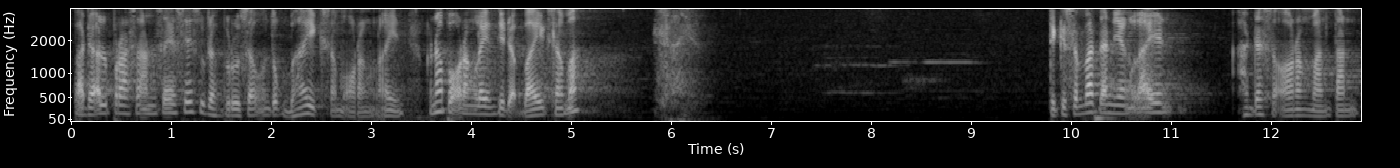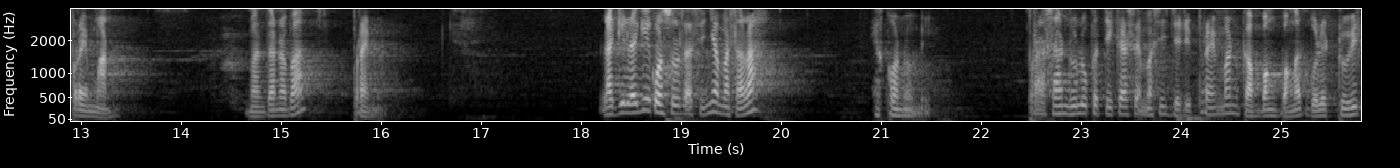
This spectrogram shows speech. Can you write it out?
Padahal perasaan saya, saya sudah berusaha untuk baik sama orang lain. Kenapa orang lain tidak baik sama saya? Di kesempatan yang lain, ada seorang mantan preman. Mantan apa? Preman. Lagi-lagi konsultasinya masalah ekonomi. Perasaan dulu ketika saya masih jadi preman gampang banget boleh duit.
